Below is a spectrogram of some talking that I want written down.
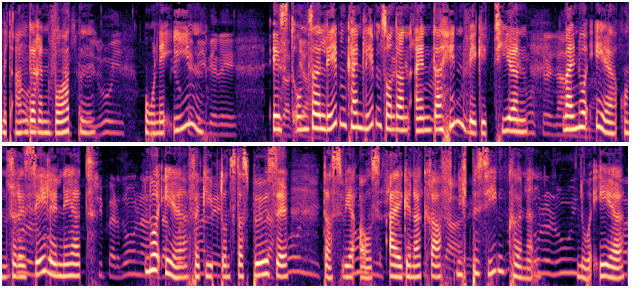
Mit anderen Worten, ohne ihn ist unser Leben kein Leben, sondern ein Dahinvegetieren, weil nur er unsere Seele nährt. Nur er vergibt uns das Böse, das wir aus eigener Kraft nicht besiegen können. Nur er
